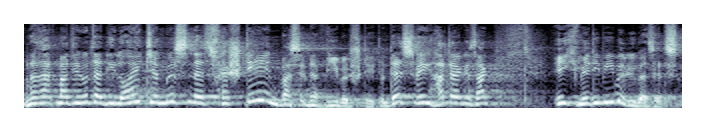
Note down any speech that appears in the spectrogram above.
Und dann sagt Martin Luther, die Leute müssen es verstehen, was in der Bibel steht. Und deswegen hat er gesagt, ich will die Bibel übersetzen.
